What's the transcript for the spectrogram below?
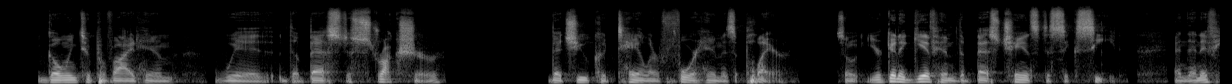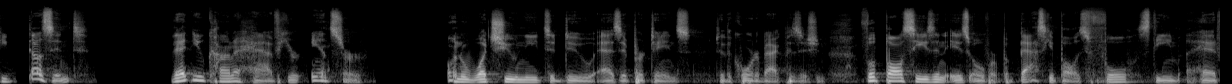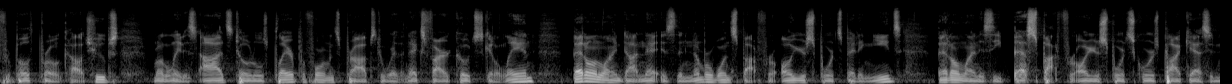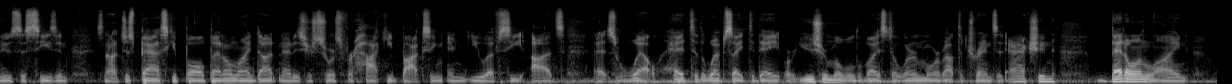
going to provide him with the best structure that you could tailor for him as a player. So you're going to give him the best chance to succeed. And then if he doesn't, then you kind of have your answer on what you need to do as it pertains to the quarterback position. Football season is over, but basketball is full steam ahead for both pro and college hoops. From the latest odds, totals, player performance props to where the next fire coach is going to land, BetOnline.net is the number one spot for all your sports betting needs. BetOnline is the best spot for all your sports scores, podcasts, and news this season. It's not just basketball. BetOnline.net is your source for hockey, boxing, and UFC odds as well. Head to the website today or use your mobile device to learn more about the trends in action. BetOnline,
